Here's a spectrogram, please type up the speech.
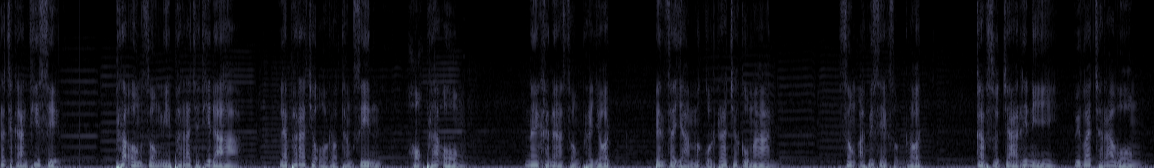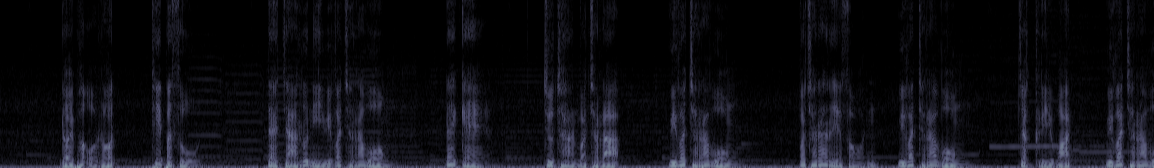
รัชกาลที่ 10 พระองค์ทรงมีพระราชธิดา และพระราชโอรสทั้งสิ้น 6 พระองค์ ในขณะทรงพระยศ เป็นสยามมกุฎราชกุมาร ทรงอภิเษกสมรส กับสุจารินีวิวัชรวงศ์ โดยพระโอรสที่ประสูติแต่จารุณีวิวัชรวงศ์ได้แก่ จุฑานวัชระ วิวัชรวงศ์ วัชระเรศรวิวัชระวงศ์จักรีวัฒน์วิวัชระว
